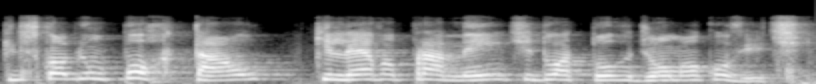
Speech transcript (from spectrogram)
que descobre um portal que leva para a mente do ator John Malkovich.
